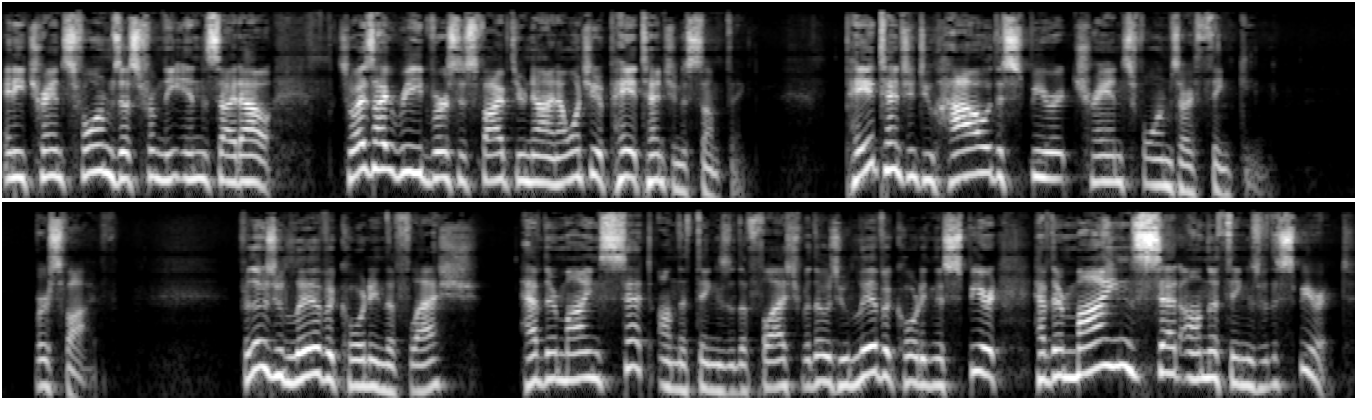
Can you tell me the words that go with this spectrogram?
and He transforms us from the inside out. So as I read verses 5 through 9, I want you to pay attention to something. Pay attention to how the Spirit transforms our thinking. Verse 5 For those who live according to the flesh have their minds set on the things of the flesh. For those who live according to the Spirit have their minds set on the things of the Spirit.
